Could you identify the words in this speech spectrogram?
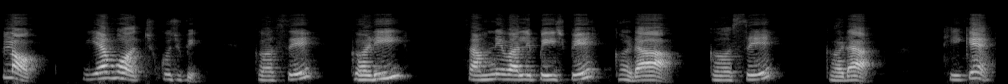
क्लॉक या वॉच कुछ भी। घ से घड़ी, सामने वाले पेज पे घड़ा घ से घड़ा, ठीक है?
